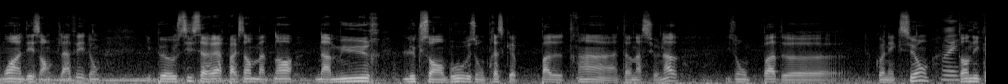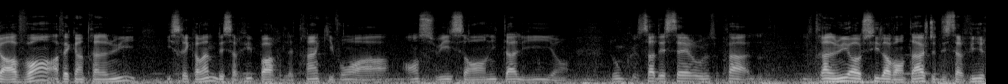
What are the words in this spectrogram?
moins désenclavées. Donc, il peut aussi servir, par exemple, maintenant, Namur, Luxembourg, ils n'ont presque pas de train international. Ils n'ont pas de, de connexion. Oui. Tandis qu'avant, avec un train de nuit, il serait quand même desservi par les trains qui vont à- en Suisse, en Italie. en- Donc, ça dessert. Enfin, le train de nuit a aussi l'avantage de desservir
